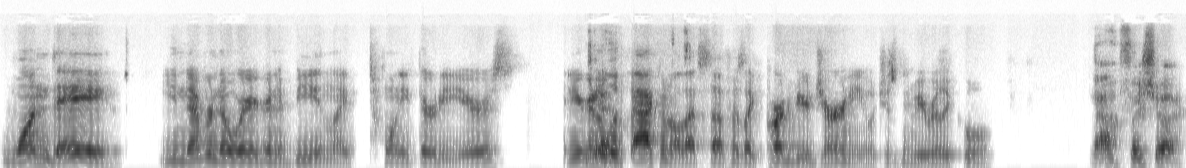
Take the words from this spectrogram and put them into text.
one day you never know where you're going to be in like 20, 30 years. And you're going to Yeah. look back on all that stuff as like part of your journey, which is going to be really cool. no, for sure.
